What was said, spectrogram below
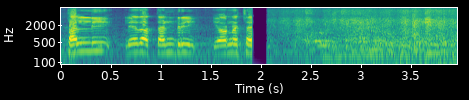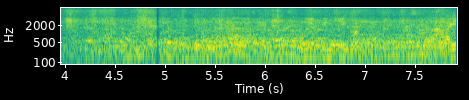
తల్లి లేదా తండ్రి ఎవరన్నా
